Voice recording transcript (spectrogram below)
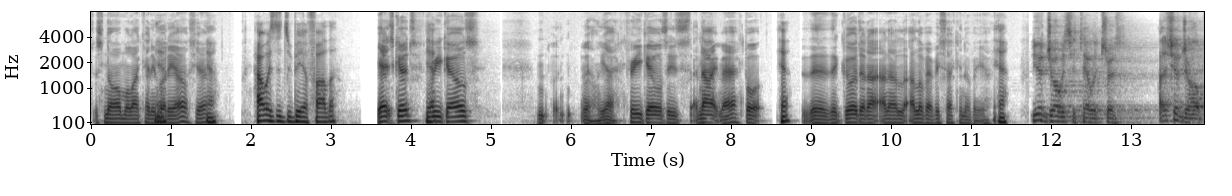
just normal like anybody else. Yeah. Yeah. How is it to be a father? Yeah, it's good. Yeah. Three girls. Well, yeah, three girls is a nightmare, but Yeah. they're, they're good, and I, and I, I love every second of it. Yeah. Your job is to tell the truth. That's your job.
